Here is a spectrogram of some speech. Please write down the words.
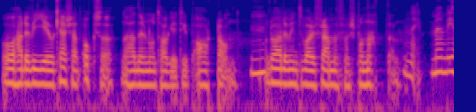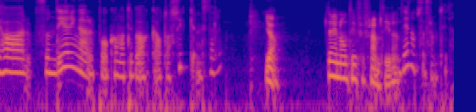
Och hade vi geocachat också, då hade det nog tagit typ 18. Och då hade vi inte varit framme förrän på natten. Nej, men vi har funderingar på att komma tillbaka och ta cykeln istället. Ja, det är någonting för framtiden. Det är något för framtiden.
